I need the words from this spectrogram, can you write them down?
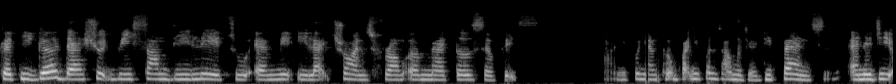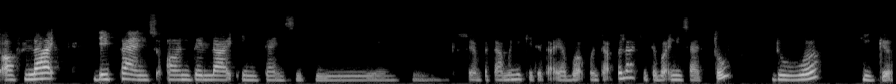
Ketiga, there should be some delay to emit electrons from a metal surface. Ha, ni pun yang keempat ni pun sama je. Depends. Energy of light depends on the light intensity. Hmm. So yang pertama ni kita tak payah buat pun tak apalah. Kita buat ni satu dua, tiga.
